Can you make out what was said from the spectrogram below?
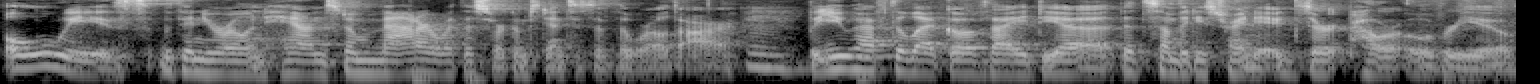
always within your own hands, no matter what the circumstances of the world are. But you have to let go of the idea that somebody's trying to exert power over you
